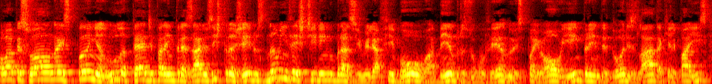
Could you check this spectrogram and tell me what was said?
Olá pessoal, na Espanha, Lula pede para empresários estrangeiros não investirem no Brasil. Ele afirmou a membros do governo espanhol e empreendedores lá daquele país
